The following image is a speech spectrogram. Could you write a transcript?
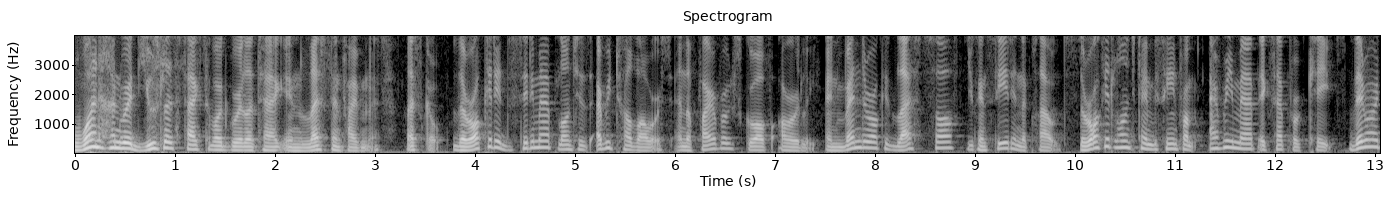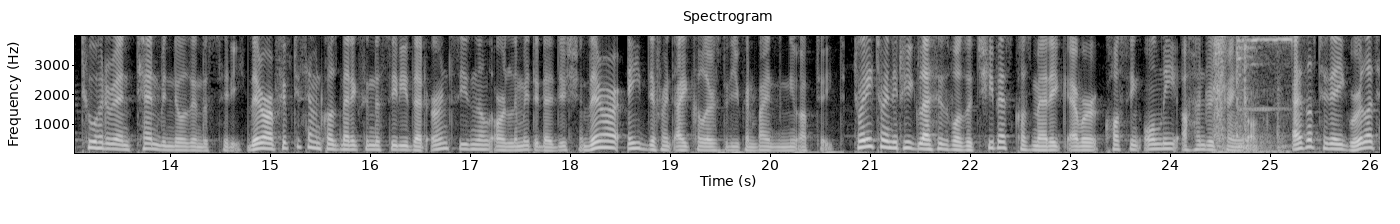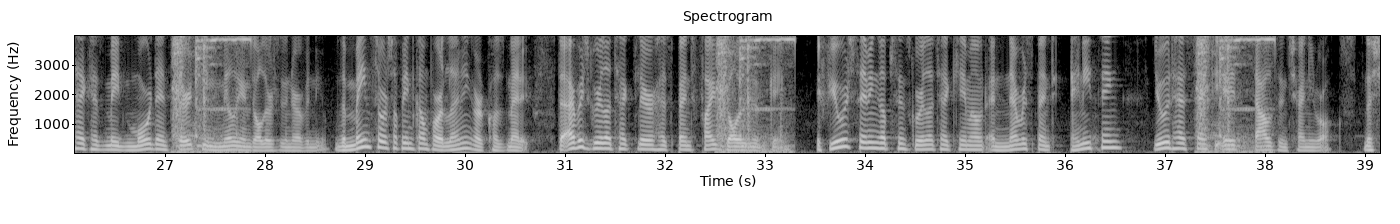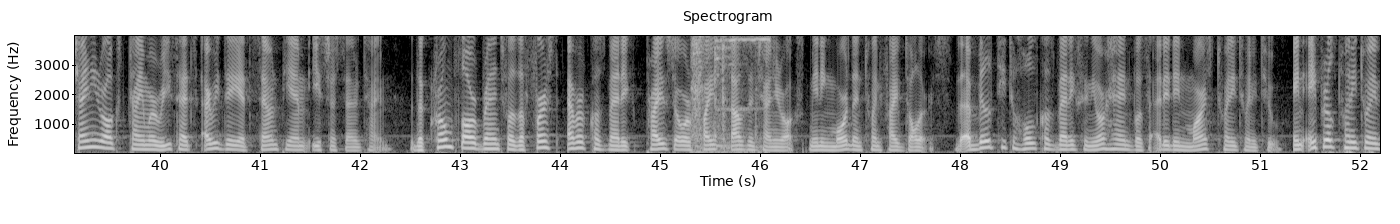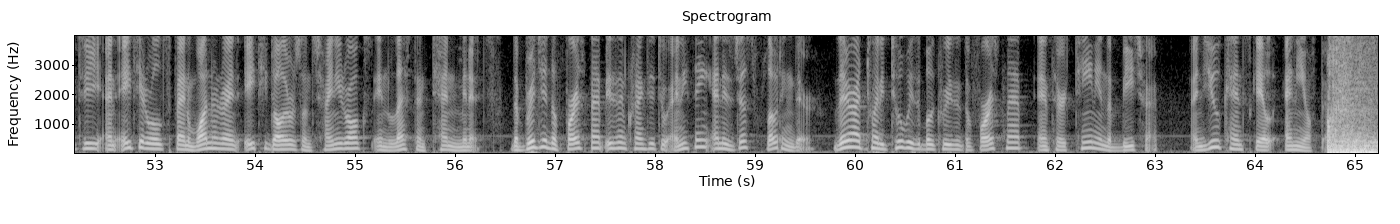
100 useless facts about Gorilla Tag in less than 5 minutes. Let's go. The rocket in the city map launches every 12 hours and the fireworks go off hourly. And when the rocket blasts off, you can see it in the clouds. The rocket launch can be seen from every map except for caves. There are 210 windows in the city. There are 57 cosmetics in the city that earn seasonal or limited edition. There are 8 different eye colors that you can buy in the new update. 2023 glasses was the cheapest cosmetic ever costing only 100 shiny rocks. As of today, Gorilla Tag has made more than $13 million in revenue. The main source of income for Lemming are cosmetics. The average Gorilla Tag player has spent $5 in the game. If you were saving up since Gorilla Tag came out and never spent anything, you would have 78,000 shiny rocks. The shiny rocks timer resets every day at 7pm Eastern Standard Time. The Chrome Flower branch was the first ever cosmetic priced over 5,000 shiny rocks, meaning more than $25. The ability to hold cosmetics in your hand was added in March 2022. In April 2023, an 8-year-old spent $180 on shiny rocks in less than 10 minutes. The bridge in the forest map isn't connected to anything and is just floating there. There are 22 visible trees in the forest map and 13 in the beach map and you can't scale any of them.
